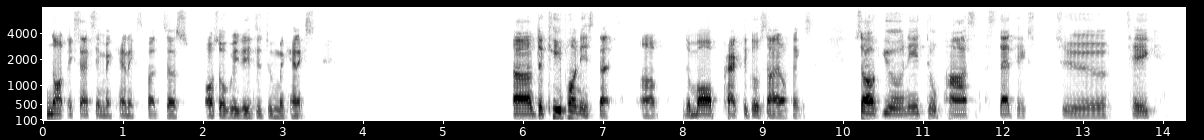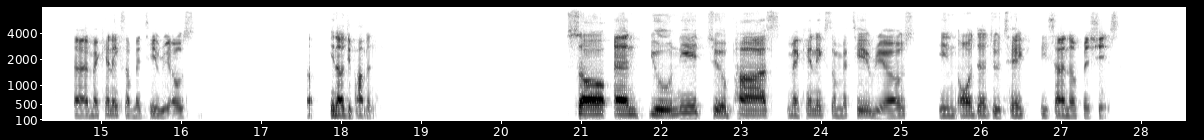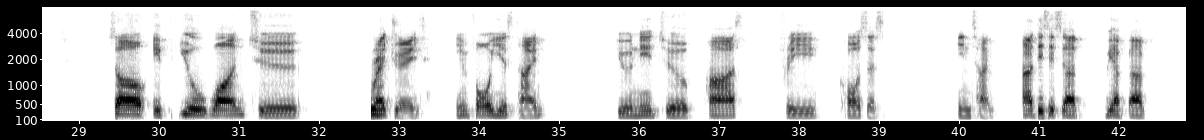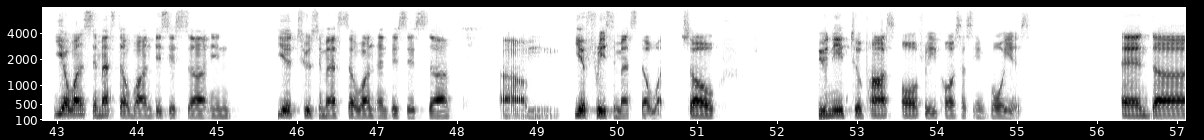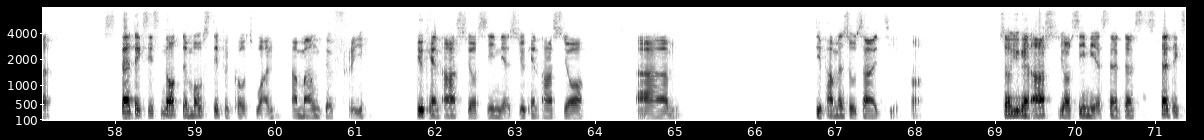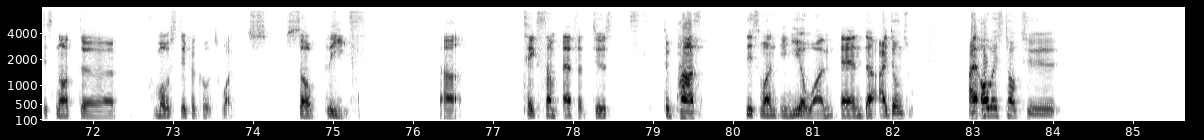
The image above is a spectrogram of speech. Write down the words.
not exactly mechanics, but just also related to mechanics. Uh, the key point is that uh, the more practical side of things. So you need to pass statics to take uh, mechanics of materials uh, in our department. So, and you need to pass mechanics of materials in order to take design of machines. So if you want to graduate in four years time, you need to pass three courses in time. Uh, this is uh, we have uh, year one semester one. This is uh, in year two semester one, and this is uh, um, year three semester one. So you need to pass all three courses in four years. And uh, statics is not the most difficult one among the three. You can ask your seniors, you can ask your um, department society. Uh, so you can ask your seniors that the statics is not the most difficult one. So please uh, take some effort to to pass this one in year one. And uh, I don't, I always talk to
